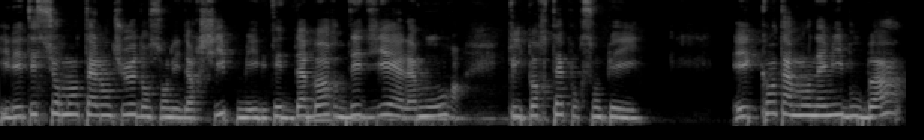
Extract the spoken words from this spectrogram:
il était sûrement talentueux dans son leadership, mais il était d'abord dédié à l'amour qu'il portait pour son pays. Et quant à mon ami Bouba,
